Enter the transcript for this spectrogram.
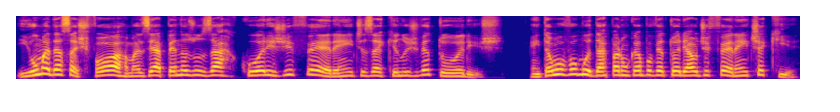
E uma dessas formas é apenas usar cores diferentes aqui nos vetores. Então, eu vou mudar para um campo vetorial diferente aqui,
